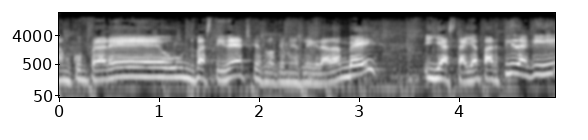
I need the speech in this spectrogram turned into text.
em compraré uns vestidets, que és el que més li agrada a ell, i ja està. I a partir d'aquí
